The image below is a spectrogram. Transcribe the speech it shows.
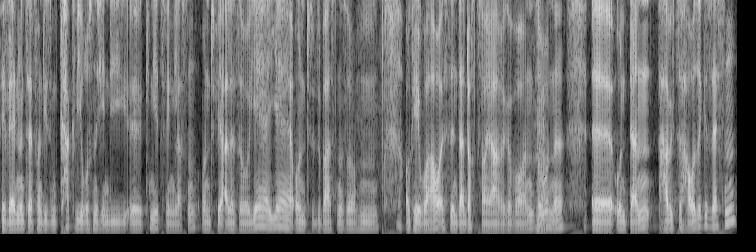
wir werden uns ja von diesem Kackvirus nicht in die äh, Knie zwingen lassen. Und wir alle so, yeah, yeah. Und du warst nur so, hm, okay, wow, es sind dann doch zwei Jahre geworden, so, ne? Äh, und dann habe ich zu Hause gesessen,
